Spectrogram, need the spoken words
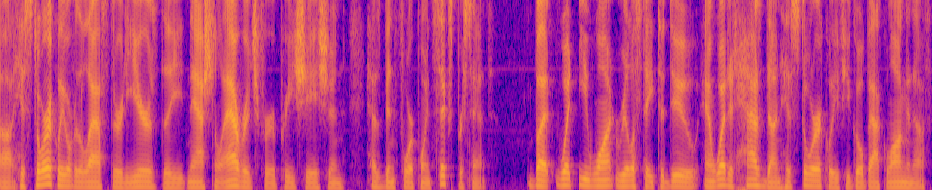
Uh, historically, over the last 30 years, the national average for appreciation has been 4.6%. But what you want real estate to do, and what it has done historically, if you go back long enough,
